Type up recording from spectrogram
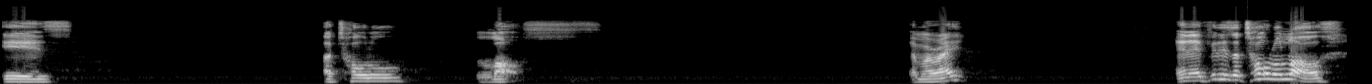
is a total loss. Am I right? And if it is a total loss,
